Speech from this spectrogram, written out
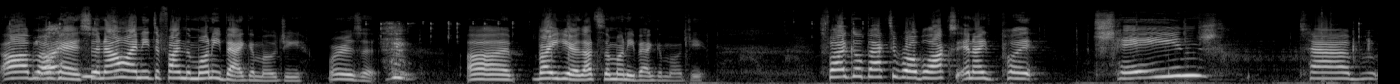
Um, okay, so now I need to find the money bag emoji. Where is it? Uh, right here. That's the money bag emoji. So I go back to Roblox and I put change tab, and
